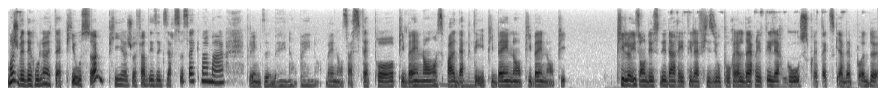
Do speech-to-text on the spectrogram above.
moi, je vais dérouler un tapis au sol, puis je vais faire des exercices avec ma mère. Puis là, il me disait, ben non, ben non, ben non, ça se fait pas, puis ben non, c'est pas adapté, puis ben non, puis ben non, puis puis là, ils ont décidé d'arrêter la physio pour elle, d'arrêter l'ergo sous prétexte qu'il n'y avait pas de,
